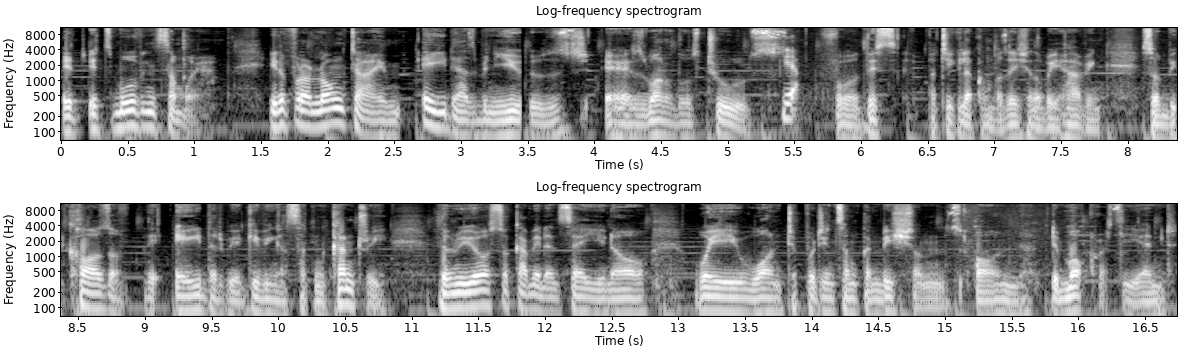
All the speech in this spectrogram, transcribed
It, it's moving somewhere. You know, for a long time, aid has been used as one of those tools yeah. for this particular conversation that we're having. So, because of the aid that we're giving a certain country, then we also come in and say, you know, we want to put in some conditions on democracy and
